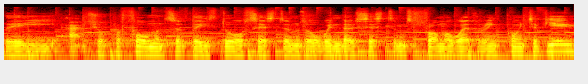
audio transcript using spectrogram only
the actual performance of these door systems or window systems from a weathering point of view.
